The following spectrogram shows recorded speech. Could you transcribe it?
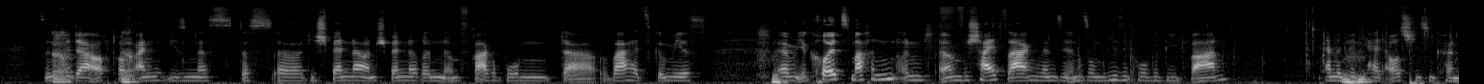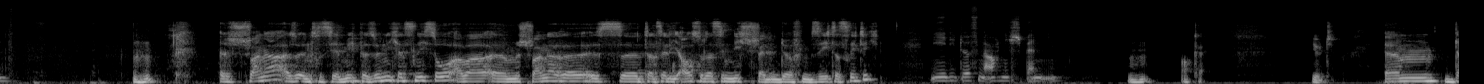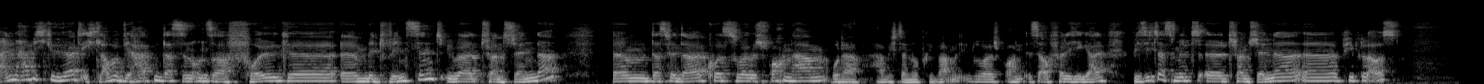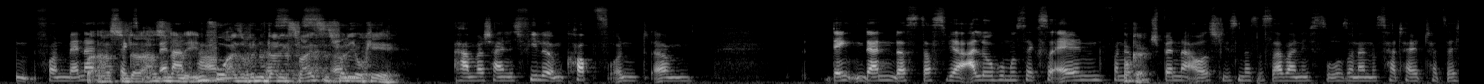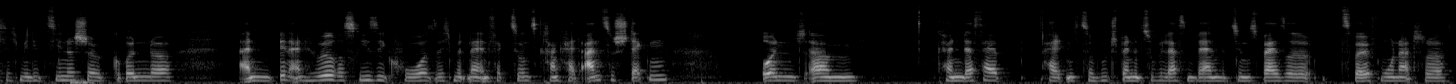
sind ja. wir da auch darauf ja. angewiesen, dass, dass äh, die Spender und Spenderinnen im Fragebogen da wahrheitsgemäß ähm, ihr Kreuz machen und ähm, Bescheid sagen, wenn sie in so einem Risikogebiet waren, damit mhm. wir die halt ausschließen können. Mhm. Äh, schwanger, also interessiert mich persönlich jetzt nicht so, aber ähm, Schwangere ist äh, tatsächlich auch so, dass sie nicht spenden dürfen. Sehe ich das richtig? Nee, die dürfen auch nicht spenden. Mhm. Okay. Gut. Ähm, dann habe ich gehört, ich glaube, wir hatten das in unserer Folge äh, mit Vincent über Transgender, ähm, dass wir da kurz drüber gesprochen haben. Oder habe ich da nur privat mit ihm drüber gesprochen? Ist ja auch völlig egal. Wie sieht das mit äh, Transgender äh, People aus? Von Männern. Hast du da, hast du da eine Info? Haben. Also, wenn du das da nichts weißt, ist völlig ähm, okay. Haben wahrscheinlich viele im Kopf und ähm, denken dann, dass, dass wir alle Homosexuellen von der okay. Blutspende ausschließen. Das ist aber nicht so, sondern es hat halt tatsächlich medizinische Gründe, an denen ein höheres Risiko, sich mit einer Infektionskrankheit anzustecken und ähm, können deshalb halt nicht zur Blutspende zugelassen werden, beziehungsweise zwölf Monate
